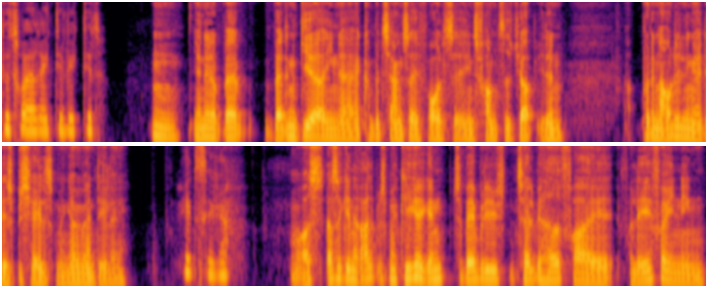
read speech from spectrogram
Det tror jeg er rigtig vigtigt. Mm, ja, netop, hvad, hvad den giver en af kompetencer i forhold til ens fremtidige job i den, på den afdeling og i det speciale, som man gerne vil være en del af. Helt sikkert. Også altså generelt, hvis man kigger igen tilbage på de tal, vi havde fra, øh, fra lægeforeningen,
